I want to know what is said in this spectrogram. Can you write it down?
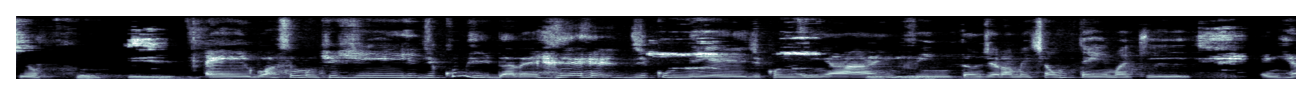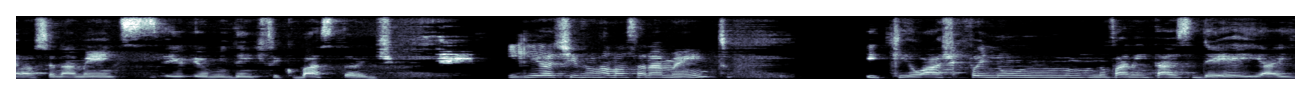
que eu fui. Hum. É, eu gosto muito de, de comida, né? De comer, de cozinhar, uhum. enfim. Então, geralmente é um tema que em relacionamentos eu, eu me identifico bastante. E eu tive um relacionamento e que eu acho que foi no, no Valentine's Day. Aí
